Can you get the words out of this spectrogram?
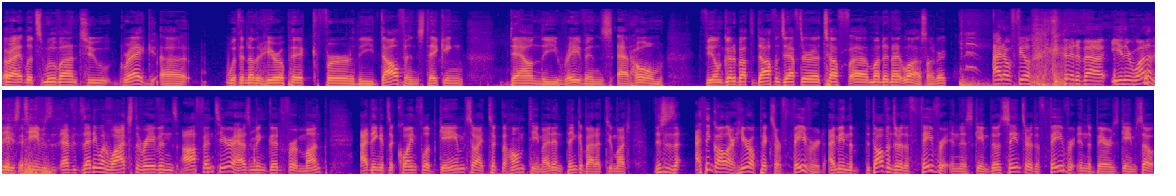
All right, let's move on to Greg uh, with another hero pick for the Dolphins, taking down the Ravens at home. Feeling good about the Dolphins after a tough uh, Monday night loss, huh, Greg? I don't feel good about either one of these teams. Has anyone watched the Ravens' offense here? It hasn't been good for a month. I think it's a coin flip game, so I took the home team. I didn't think about it too much. This is, I think, all our hero picks are favored. I mean, the, the Dolphins are the favorite in this game. The Saints are the favorite in the Bears game. So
